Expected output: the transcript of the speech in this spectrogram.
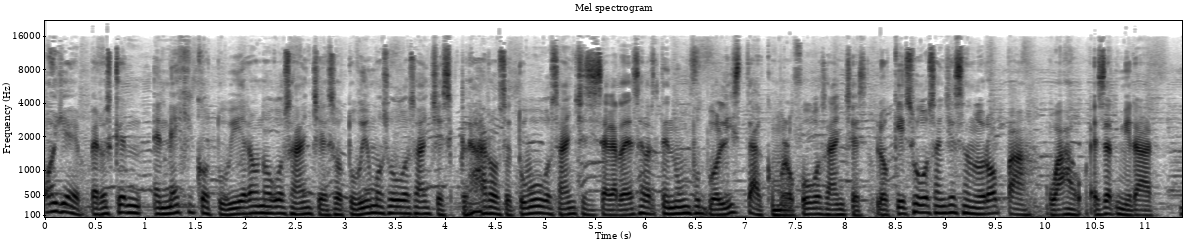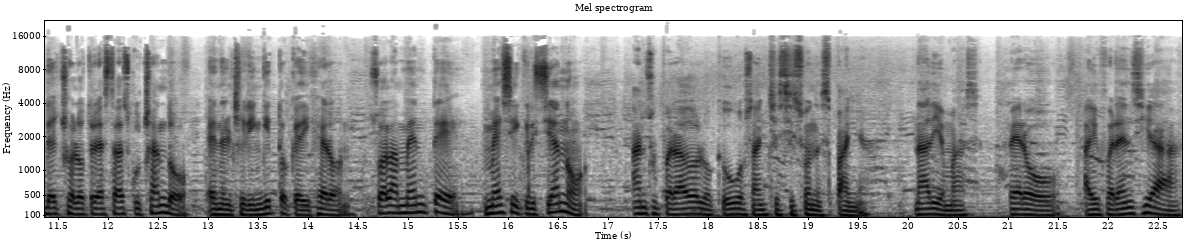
Oye, pero es que en, México tuvieron Hugo Sánchez o tuvimos Hugo Sánchez. Claro, se tuvo Hugo Sánchez y se agradece haber tenido un futbolista como lo fue Hugo Sánchez. Lo que hizo Hugo Sánchez en Europa, wow, es de admirar. De hecho, el otro día estaba escuchando en el chiringuito que dijeron, solamente Messi y Cristiano han superado lo que Hugo Sánchez hizo en España. Nadie más. Pero a diferencia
